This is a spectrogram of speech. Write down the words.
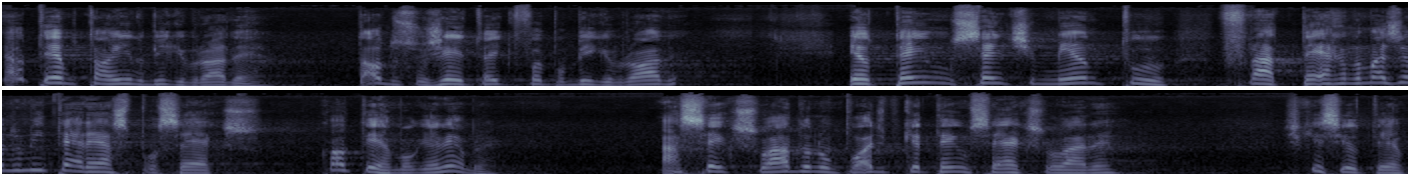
É o termo que está aí no Big Brother, tal do sujeito aí que foi para o Big Brother. Eu tenho um sentimento fraterno, mas eu não me interesso por sexo. Qual o termo? Alguém lembra? Assexuado não pode porque tem um sexo lá, né? Esqueci o termo.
